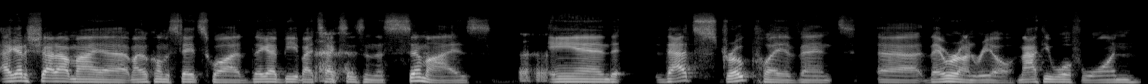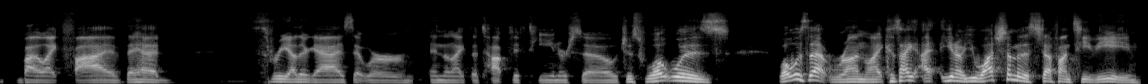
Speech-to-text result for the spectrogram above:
I gotta shout out my uh, my Oklahoma State squad. They got beat by Texas in the semis, uh-huh. and that stroke play event, uh, they were unreal. Matthew Wolff won by like five. They had three other guys that were in the, like the top 15 or so. Just what was what was that run like? Because I, I, you know, you watch some of this stuff on TV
